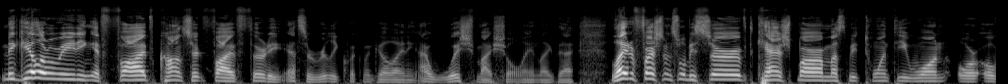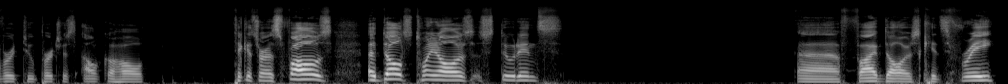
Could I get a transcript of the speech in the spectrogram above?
Megillah reading at 5, concert 5.30. That's a really quick Megillah lighting. I wish my show lane like that. Light refreshments will be served. Cash bar must be 21 or over to purchase alcohol. Tickets are as follows. Adults, $20. Students, uh, $5. Kids free.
